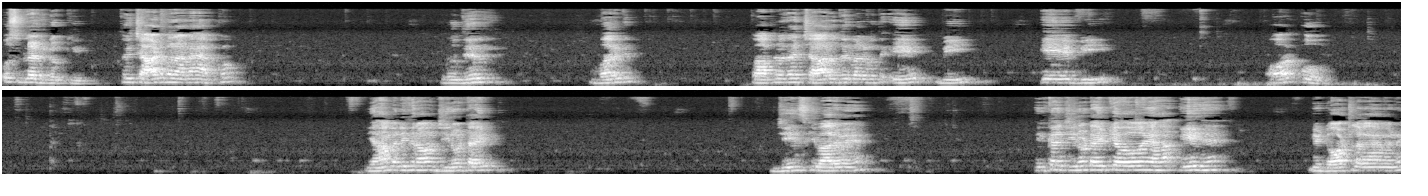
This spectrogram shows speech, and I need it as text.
उस ब्लड ग्रुप की। तो चार्ट बनाना है आपको। रुधिर वर्ग तो आपने बताया चार रुधिर वर्ग होते ए बी ए बी और ओ यहाँ मैं लिख रहा हूँ जीनोटाइप जीन्स के बारे में है। इनका जीनोटाइप क्या होगा? यहाँ ए है, ये डॉट लगाया मैंने,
